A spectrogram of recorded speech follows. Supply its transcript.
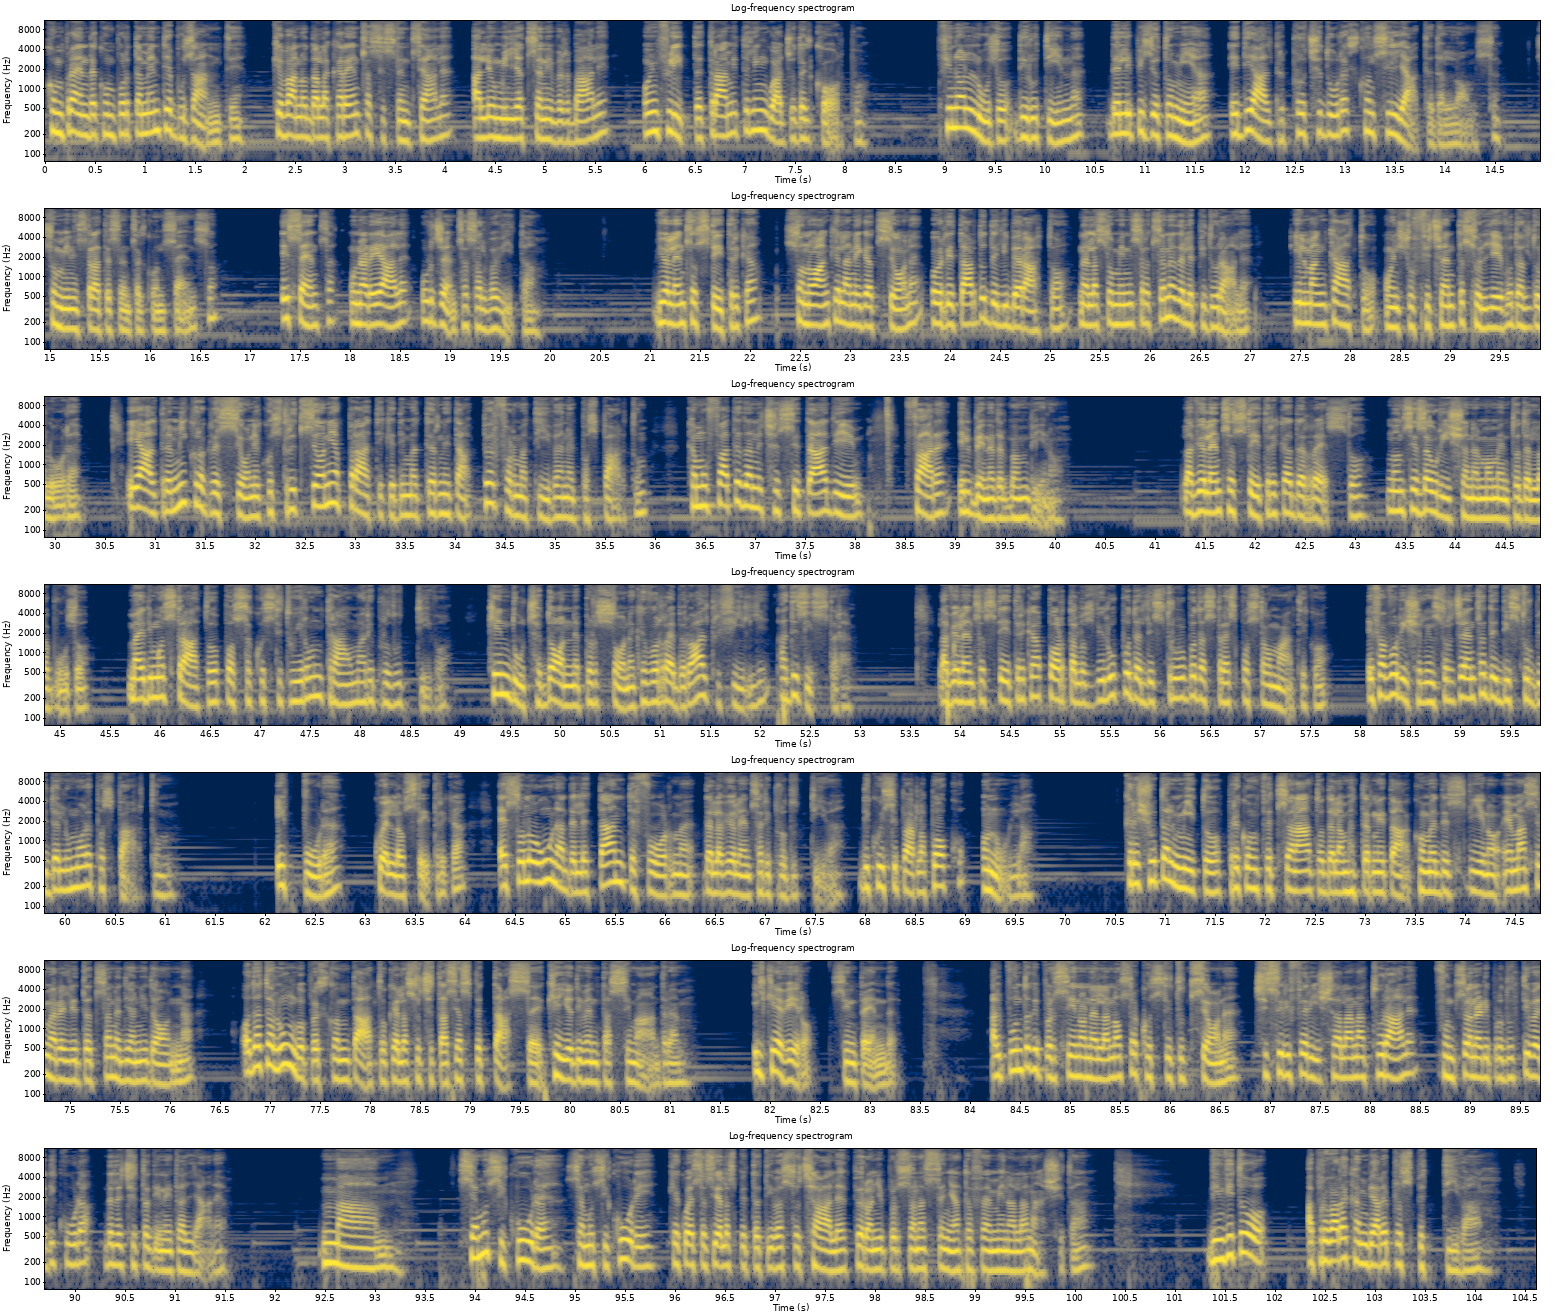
Comprende comportamenti abusanti che vanno dalla carenza assistenziale alle umiliazioni verbali o inflitte tramite linguaggio del corpo, fino all'uso di routine dell'episiotomia e di altre procedure sconsigliate dall'OMS, somministrate senza il consenso e senza una reale urgenza salvavita. Violenza ostetrica sono anche la negazione o il ritardo deliberato nella somministrazione dell'epidurale, il mancato o insufficiente sollievo dal dolore e altre microaggressioni e costrizioni a pratiche di maternità performative nel postpartum, camuffate da necessità di fare il bene del bambino. La violenza ostetrica, del resto, non si esaurisce nel momento dell'abuso, ma è dimostrato possa costituire un trauma riproduttivo che induce donne e persone che vorrebbero altri figli ad esistere. La violenza ostetrica porta allo sviluppo del disturbo da stress post-traumatico e favorisce l'insorgenza dei disturbi dell'umore postpartum. Eppure, quella ostetrica è solo una delle tante forme della violenza riproduttiva, di cui si parla poco o nulla. Cresciuta al mito preconfezionato della maternità come destino e massima realizzazione di ogni donna, ho dato a lungo per scontato che la società si aspettasse che io diventassi madre. Il che è vero, si intende. Al punto che persino nella nostra Costituzione ci si riferisce alla naturale funzione riproduttiva di cura delle cittadine italiane. Ma siamo sicure, siamo sicuri che questa sia l'aspettativa sociale per ogni persona assegnata femmina alla nascita? Vi invito a provare a cambiare prospettiva.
